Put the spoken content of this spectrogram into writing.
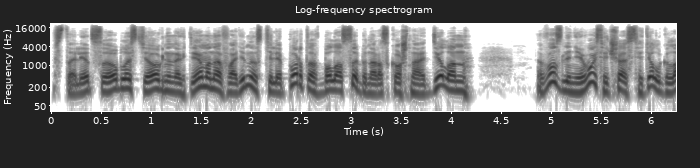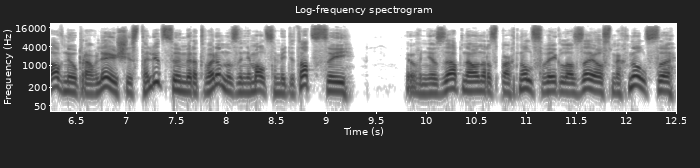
В столице области огненных демонов один из телепортов был особенно роскошно отделан. Возле него сейчас сидел главный управляющий столицы и умиротворенно занимался медитацией. Внезапно он распахнул свои глаза и усмехнулся,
